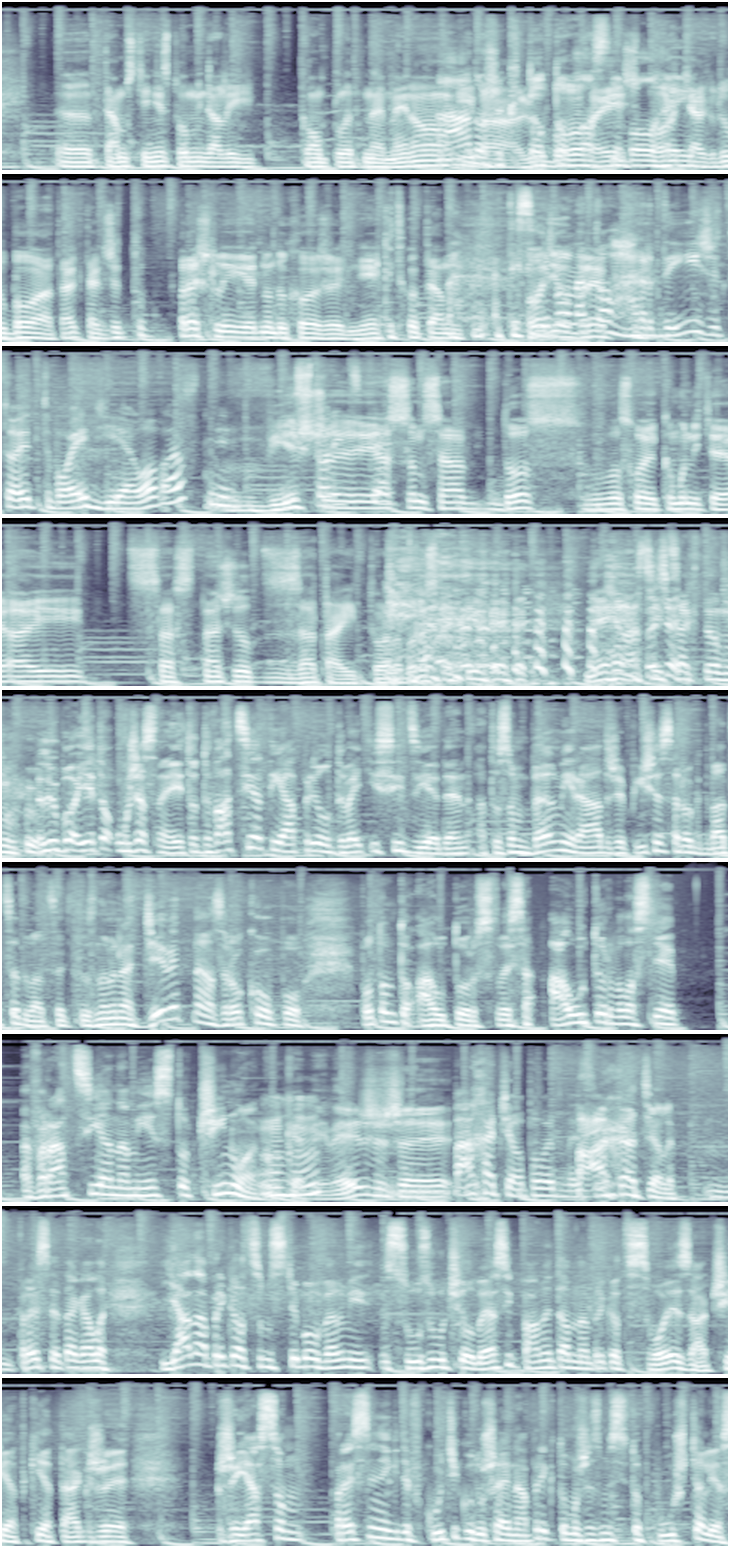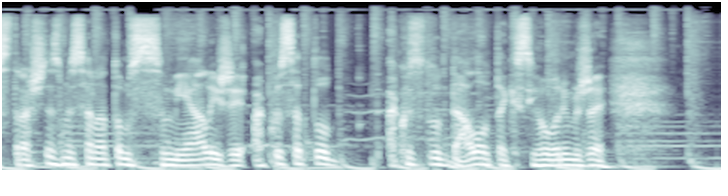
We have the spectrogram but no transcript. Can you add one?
tam ste nespomínali kompletné meno, Áno, iba že kto to Ľubo, vlastne hej, bol, hej. Ľubo a tak, takže to prešli jednoducho, že niekto tam A ty si nebol na brep. to hrdý, že to je tvoje dielo vlastne? Vieš čo, ja som sa dosť vo svojej komunite aj sa snažil zatajiť to, alebo respektíve nehlásiť sa k tomu. Ľubo, je to úžasné. Je to 20. apríl 2001 a to som veľmi rád, že píše sa rok 2020. To znamená 19 rokov po, po tomto autorstve sa autor vlastne vracia na miesto činu, ako Mhm. keby, vieš, že... Páchateľ, povedzme si. Páchateľ, mm, presne tak, ale ja napríklad som s tebou veľmi súzvučil, lebo ja si pamätám napríklad svoje začiatky a tak, že, že ja som presne niekde v kútiku duša aj napriek tomu, že sme si to púšťali a strašne sme sa na tom smiali, že ako sa to, ako sa to dalo, tak si hovorím, že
